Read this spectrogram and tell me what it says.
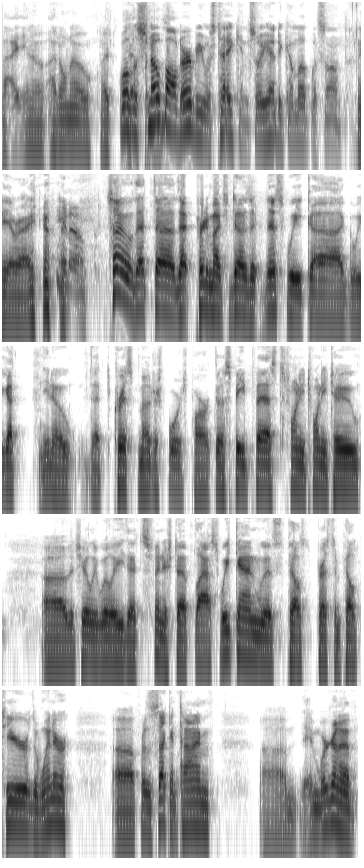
I, you know, I don't know. It- Well, the Snowball Derby was taken, so he had to come up with something. yeah, right. You know, So that uh, that pretty much does it this week. Uh, we got you know, that Crisp Motorsports Park, the Speed Fest 2022, uh, the Chili Willy that's finished up last weekend with Pel- Preston Peltier, the winner, uh, for the second time. Um, and we're gonna,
